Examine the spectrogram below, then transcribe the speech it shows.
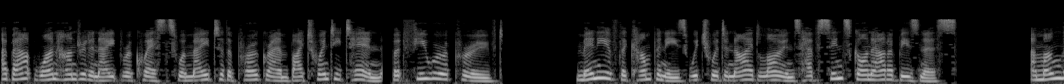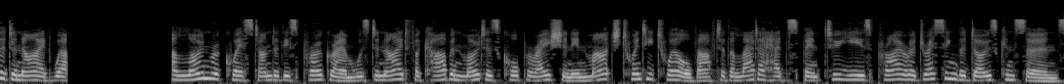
About 108 requests were made to the program by 2010, but few were approved. Many of the companies which were denied loans have since gone out of business. Among the denied were a loan request under this program was denied for Carbon Motors Corporation in March 2012 after the latter had spent two years prior addressing the DOE's concerns.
